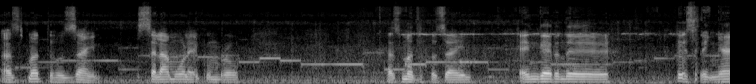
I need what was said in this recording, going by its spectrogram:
அஸ்மத் ஹுசைன் அஸ்லாம் வலைக்கும் ப்ரோ அஸ்மத் ஹுசைன் எங்கேருந்து இருந்து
